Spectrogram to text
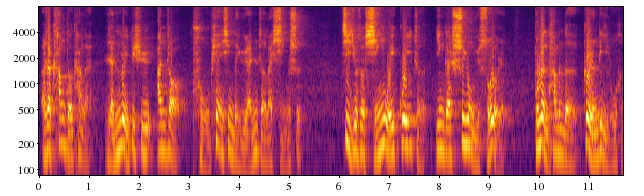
而在康德看来，人类必须按照普遍性的原则来行事，即就是说，行为规则应该适用于所有人，不论他们的个人利益如何。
